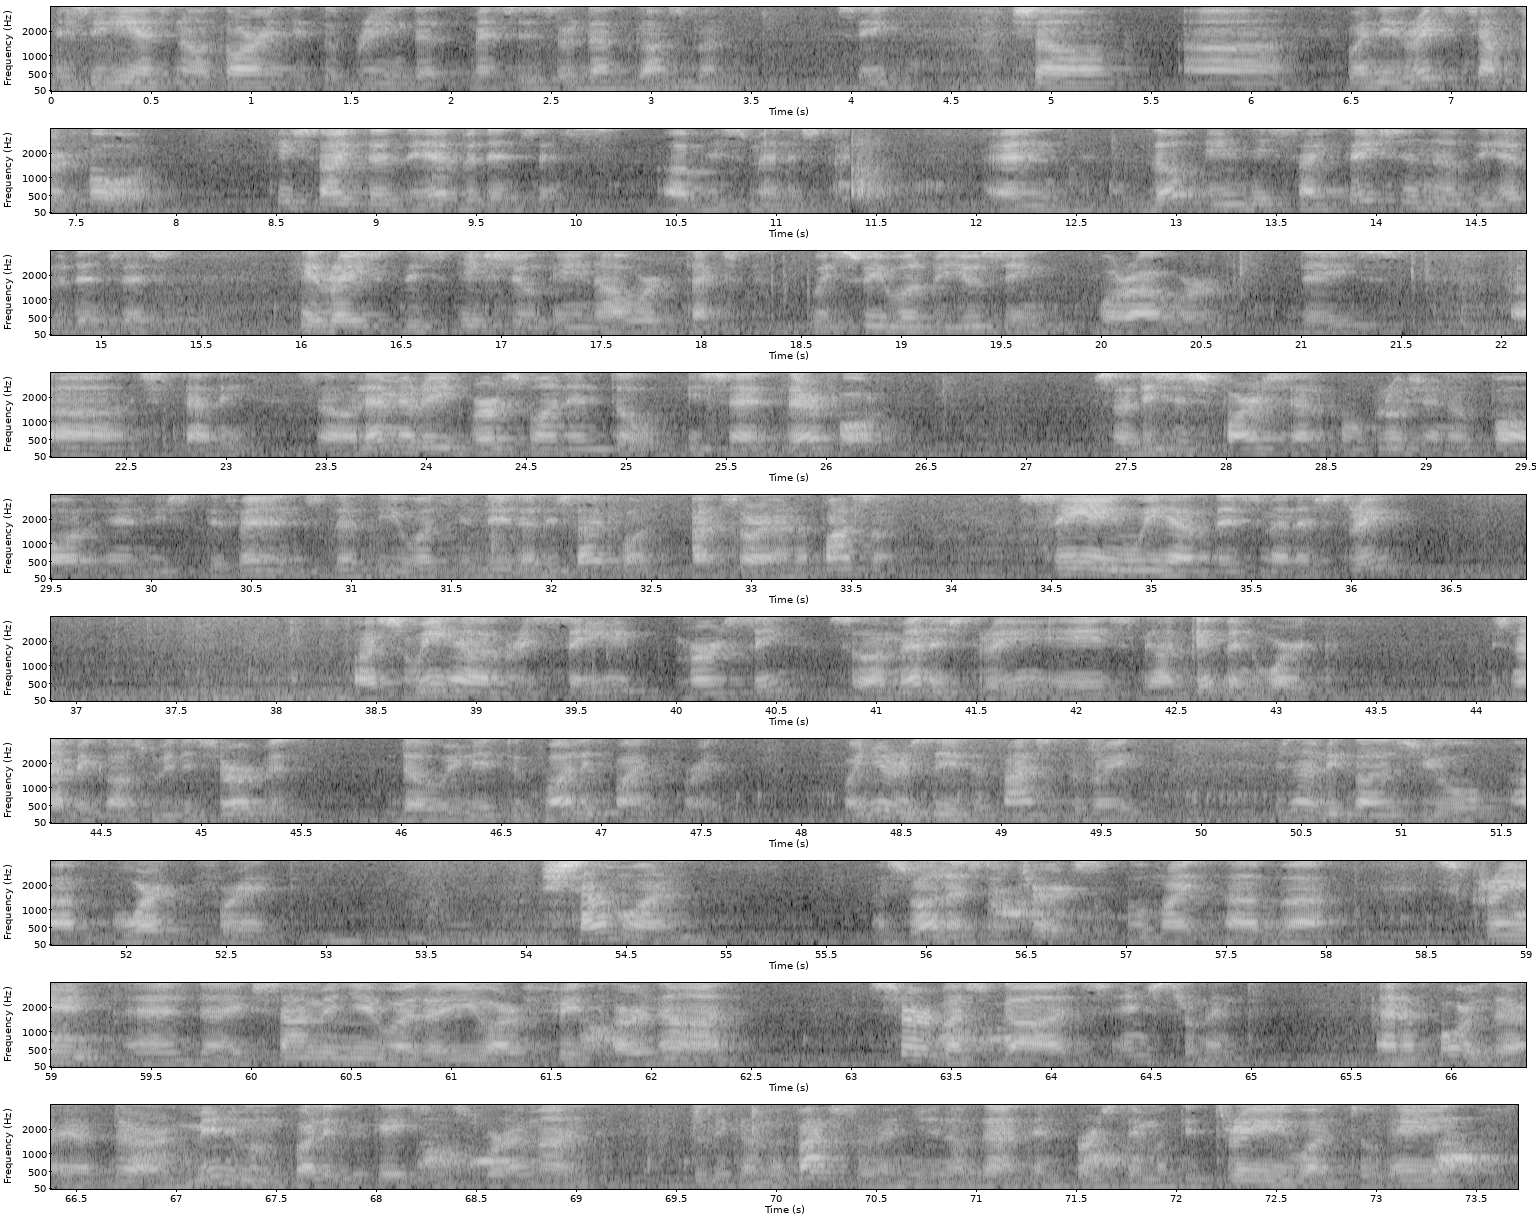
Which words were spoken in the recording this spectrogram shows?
You see, he has no authority to bring that message or that gospel. You see? So, uh, when he reached chapter 4, he cited the evidences of his ministry. And though in his citation of the evidences, he raised this issue in our text, which we will be using for our day's uh, study. So let me read verse 1 and 2. He said, Therefore, so this is partial conclusion of Paul in his defense that he was indeed a disciple, uh, sorry, an apostle. Seeing we have this ministry, as we have received mercy, so a ministry is God-given work. It's not because we deserve it though we need to qualify for it. When you receive the pastorate, it's not because you have worked for it. Someone, as well as the church, who might have uh, screened and uh, examined you whether you are fit or not, serve as God's instrument. And of course, there are, there are minimum qualifications for a man to become a pastor, and you know that in 1 Timothy 3 1 to 8,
